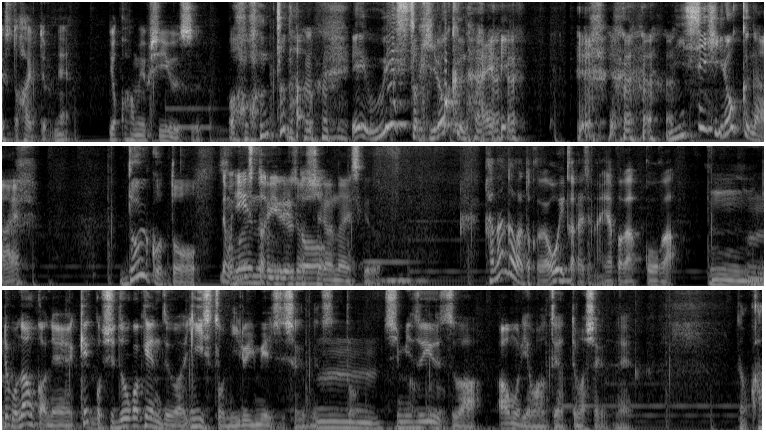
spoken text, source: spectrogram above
エスト入ってるね。横浜 FC ユース。あ本当だ。えウエスト広くない？西広くない？どういうこと？でもイーストに入れると。知らないですけど。神奈川とかが多いからじゃない？やっぱ学校が。うん、うん。でもなんかね結構静岡県勢はイーストにいるイメージでしたけどねずっと。うん。清水ユースは青森山とやってましたけどねでも考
